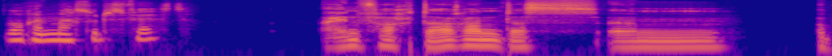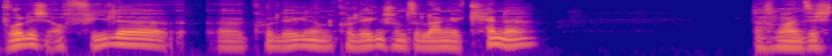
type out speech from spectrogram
Woran machst du das fest? Einfach daran, dass, ähm, obwohl ich auch viele äh, Kolleginnen und Kollegen schon so lange kenne, dass man sich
